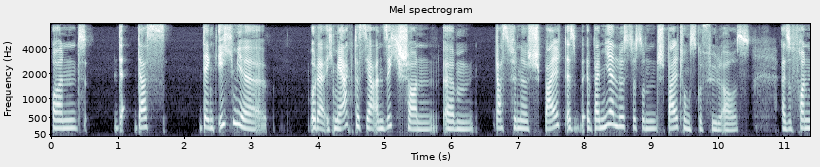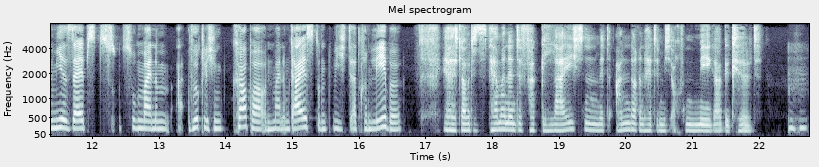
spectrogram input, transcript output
Und das denke ich mir, oder ich merke das ja an sich schon, ähm, was für eine Spalt, also bei mir löst es so ein Spaltungsgefühl aus. Also von mir selbst zu, zu meinem wirklichen Körper und meinem Geist und wie ich da drin lebe. Ja, ich glaube, dieses permanente Vergleichen mit anderen hätte mich auch mega gekillt. Mhm.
